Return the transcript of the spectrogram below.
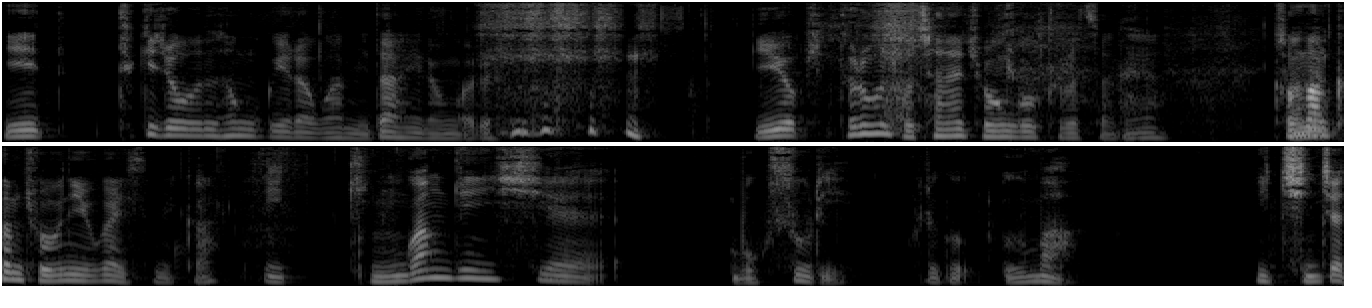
이 듣기 좋은 선곡이라고 합니다. 이런 거를 이유 없이 들으면 좋잖아요. 좋은 곡 들었잖아요. 그만큼 좋은 이유가 있습니까? 이 김광진 씨의 목소리 그리고 음악 이 진짜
